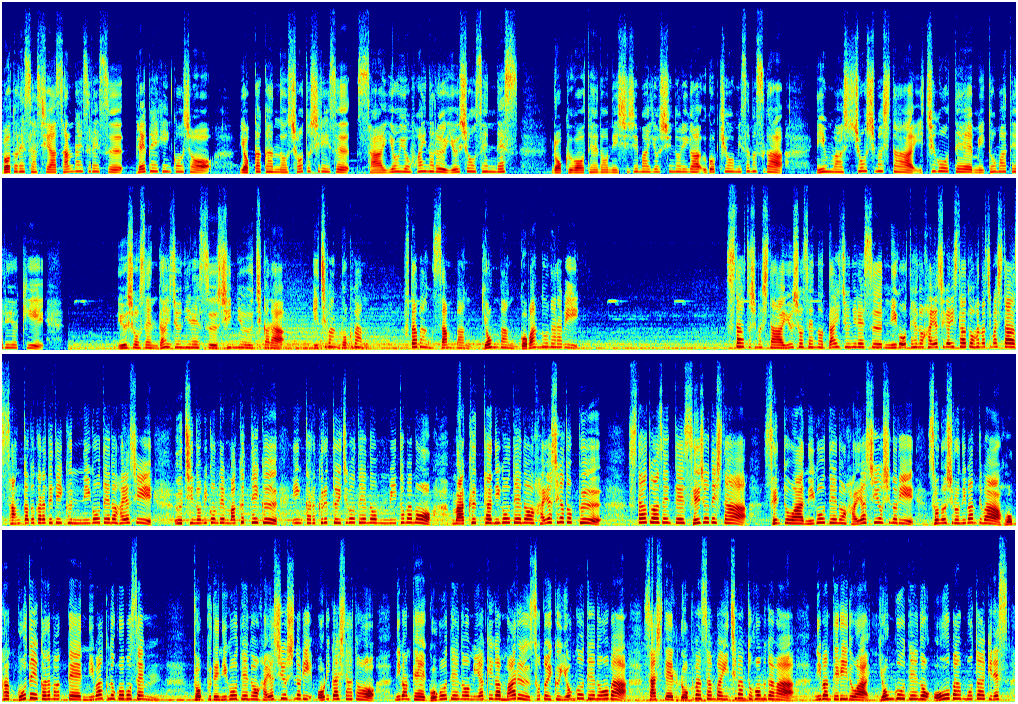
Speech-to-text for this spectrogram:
ボートレースアシアサンライズレースペイペイ銀行賞。4日間のショートシリーズ。さあいよいよファイナル優勝戦です。6号艇の西島義則が動きを見せますがインは主張しました。1号艇三笘照之。優勝戦第12レース進入内から1番6番2番3番4番5番の並び。スタートしました。優勝戦の第12レース。2号艇の林がいいスタートを放ちました。3角から出ていく。2号艇の林。内飲み込んでまくっていく。インからくるっと1号艇の三笘も。まくった2号艇の林がトップ。スタートは前提正常でした。先頭は2号艇の林義則。その後ろ2番手は他5艇固まって2枠の攻防戦。トップで2号艇の林義則。折り返した後。2番手5号艇の三宅が丸外行く4号艇のオーバー。そして6番3番1番とホーム側。2番手リードは4号艇の大番元明です。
